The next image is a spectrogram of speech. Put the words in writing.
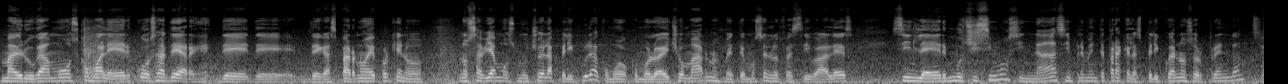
madrugamos como a leer cosas de, de, de- de Gaspar Noé porque no, no sabíamos mucho de la película, como, como lo ha hecho Mar, nos metemos en los festivales sin leer muchísimo, sin nada, simplemente para que las películas nos sorprendan. Sí.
